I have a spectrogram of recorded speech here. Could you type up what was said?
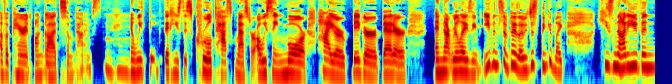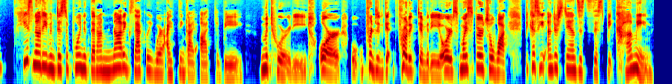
of a parent on God sometimes. Mm-hmm. And we think that he's this cruel taskmaster, always saying more, higher, bigger, better, and not realizing, even sometimes I was just thinking like, he's not even he's not even disappointed that I'm not exactly where I think I ought to be maturity or productivity or my spiritual walk because he understands it's this becoming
